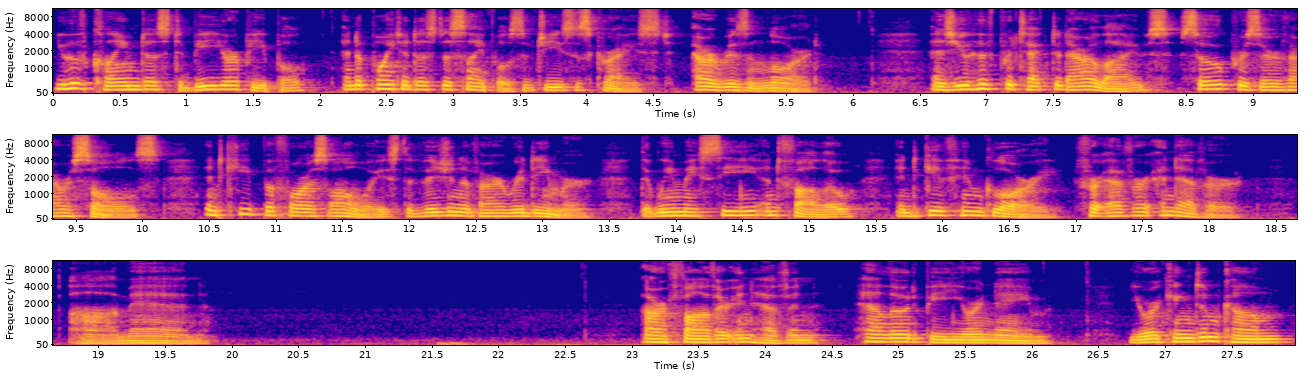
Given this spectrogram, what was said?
You have claimed us to be your people and appointed us disciples of Jesus Christ, our risen Lord. As you have protected our lives, so preserve our souls, and keep before us always the vision of our Redeemer, that we may see and follow and give him glory for ever and ever. Amen. Our Father in heaven, hallowed be your name. Your kingdom come,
